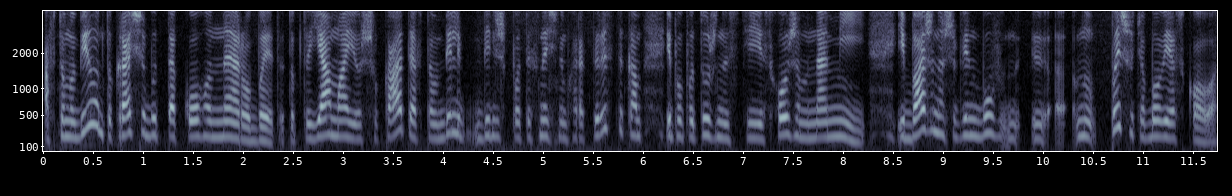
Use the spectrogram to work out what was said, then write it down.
автомобілем, то краще би такого не робити. Тобто я маю шукати автомобіль більш по технічним характеристикам і по потужності схожим на мій. І бажано, щоб він був е, ну пишуть обов'язково,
